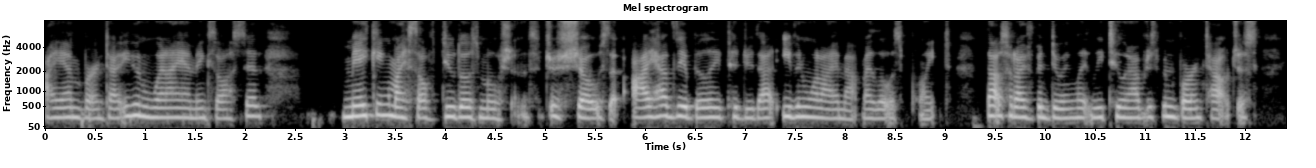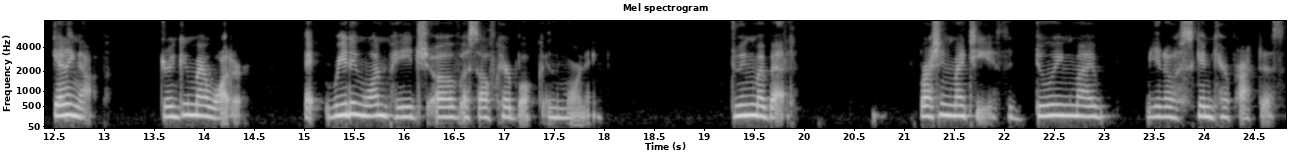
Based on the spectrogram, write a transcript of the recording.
I am burnt out, even when I am exhausted, making myself do those motions just shows that I have the ability to do that even when I am at my lowest point. That's what I've been doing lately too, and I've just been burnt out, just getting up, drinking my water, eh, reading one page of a self care book in the morning, doing my bed, brushing my teeth, doing my, you know, skincare practice,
